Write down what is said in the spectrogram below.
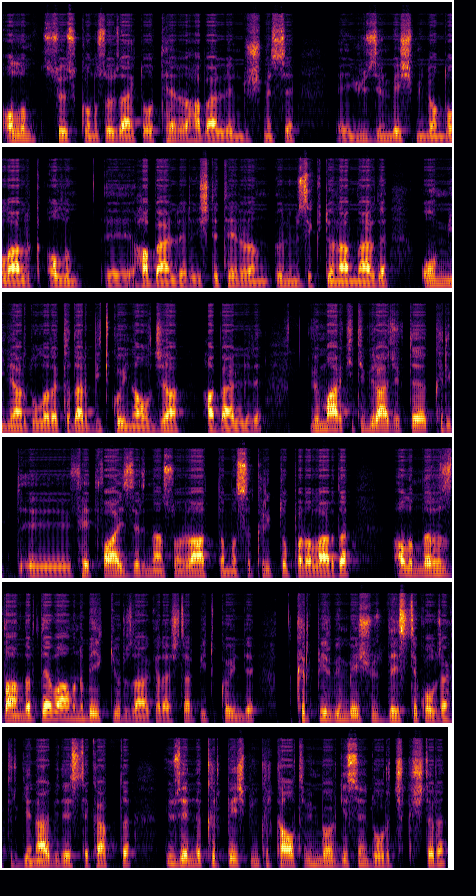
alım söz konusu. Özellikle o terör haberlerinin düşmesi e, 125 milyon dolarlık alım e, haberleri işte terörün önümüzdeki dönemlerde 10 milyar dolara kadar Bitcoin alacağı haberleri ve marketi birazcık da kript e, FED faizlerinden sonra rahatlaması kripto paralarda alımları hızlandır. Devamını bekliyoruz arkadaşlar. Bitcoin'de 41.500 destek olacaktır. Genel bir destek attı. Üzerinde 45.000 46.000 bölgesine doğru çıkışların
